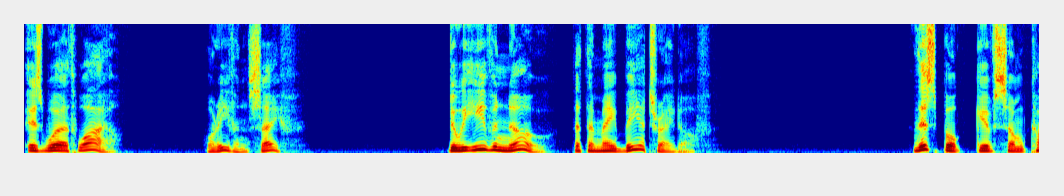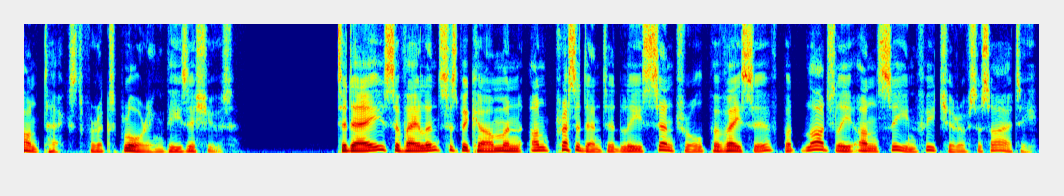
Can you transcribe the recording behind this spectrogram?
is worthwhile or even safe? Do we even know that there may be a trade off? This book gives some context for exploring these issues. Today, surveillance has become an unprecedentedly central, pervasive, but largely unseen feature of society.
